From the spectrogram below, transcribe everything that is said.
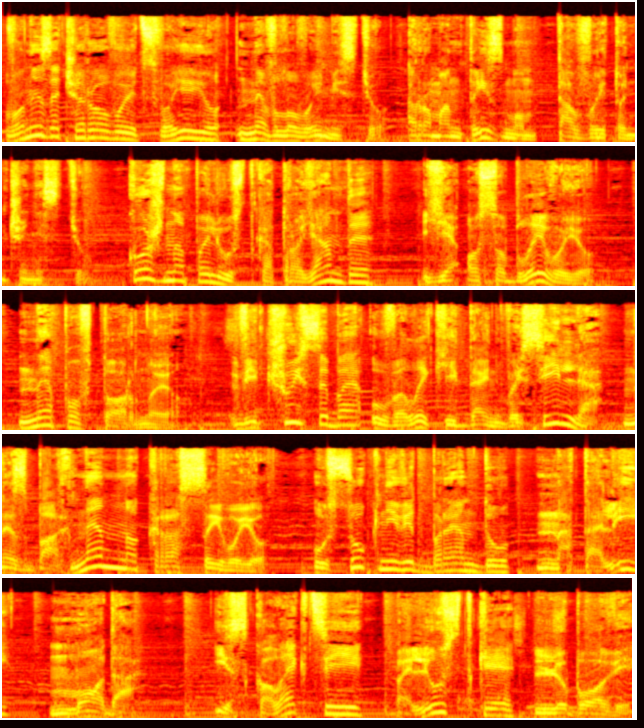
вони зачаровують своєю невловимістю, романтизмом та витонченістю. Кожна пелюстка троянди є особливою, неповторною. Відчуй себе у великий день весілля незбагненно красивою у сукні від бренду Наталі Мода із колекції Пелюстки любові.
